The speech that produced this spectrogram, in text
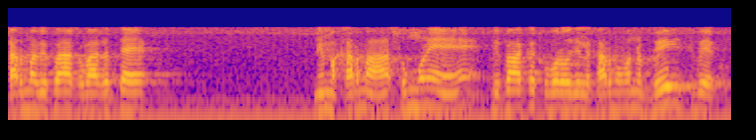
ಕರ್ಮ ವಿಪಾಕವಾಗುತ್ತೆ. ನಿಮ್ಮ ಕರ್ಮ ಸುಮ್ಮನೆ ವಿಪಾಕಕ್ಕೆ ಬರೋದಿಲ್ಲ, ಕರ್ಮವನ್ನು ಬೇಯಿಸಬೇಕು.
